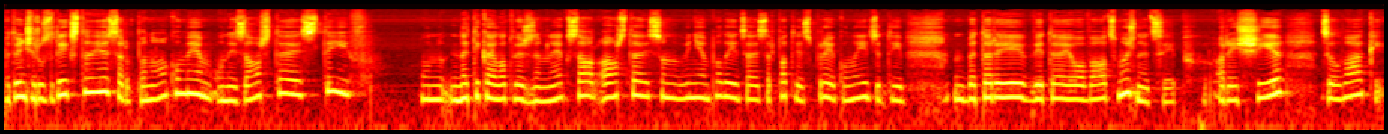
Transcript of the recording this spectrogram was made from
Bet viņš ir uzrīkstējies ar panākumiem un izārstējis stīvu. Un ne tikai latviešu zemniekus ārstējis un viņiem palīdzējis ar patiesu prieku un līdzjūtību, bet arī vietējo vācu mužniecību. Arī šie cilvēki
